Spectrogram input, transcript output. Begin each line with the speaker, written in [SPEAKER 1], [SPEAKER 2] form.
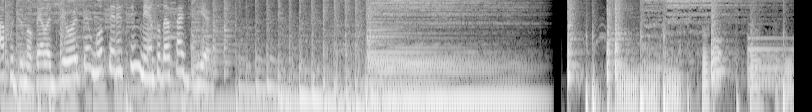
[SPEAKER 1] Papo de Novela de hoje é um oferecimento da Sadia.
